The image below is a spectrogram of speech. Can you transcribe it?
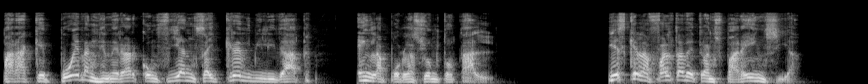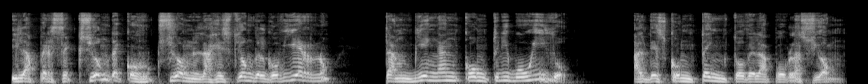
para que puedan generar confianza y credibilidad en la población total. Y es que la falta de transparencia y la percepción de corrupción en la gestión del gobierno también han contribuido al descontento de la población.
